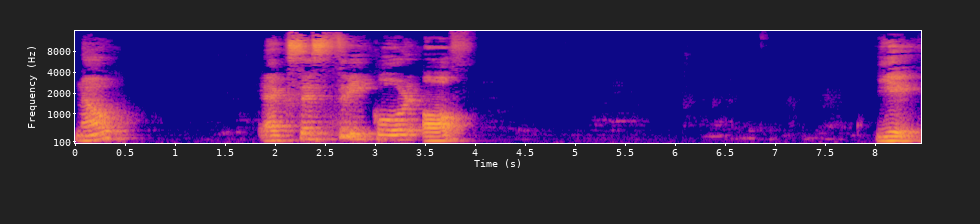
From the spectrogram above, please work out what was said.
Now excess3 code of A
